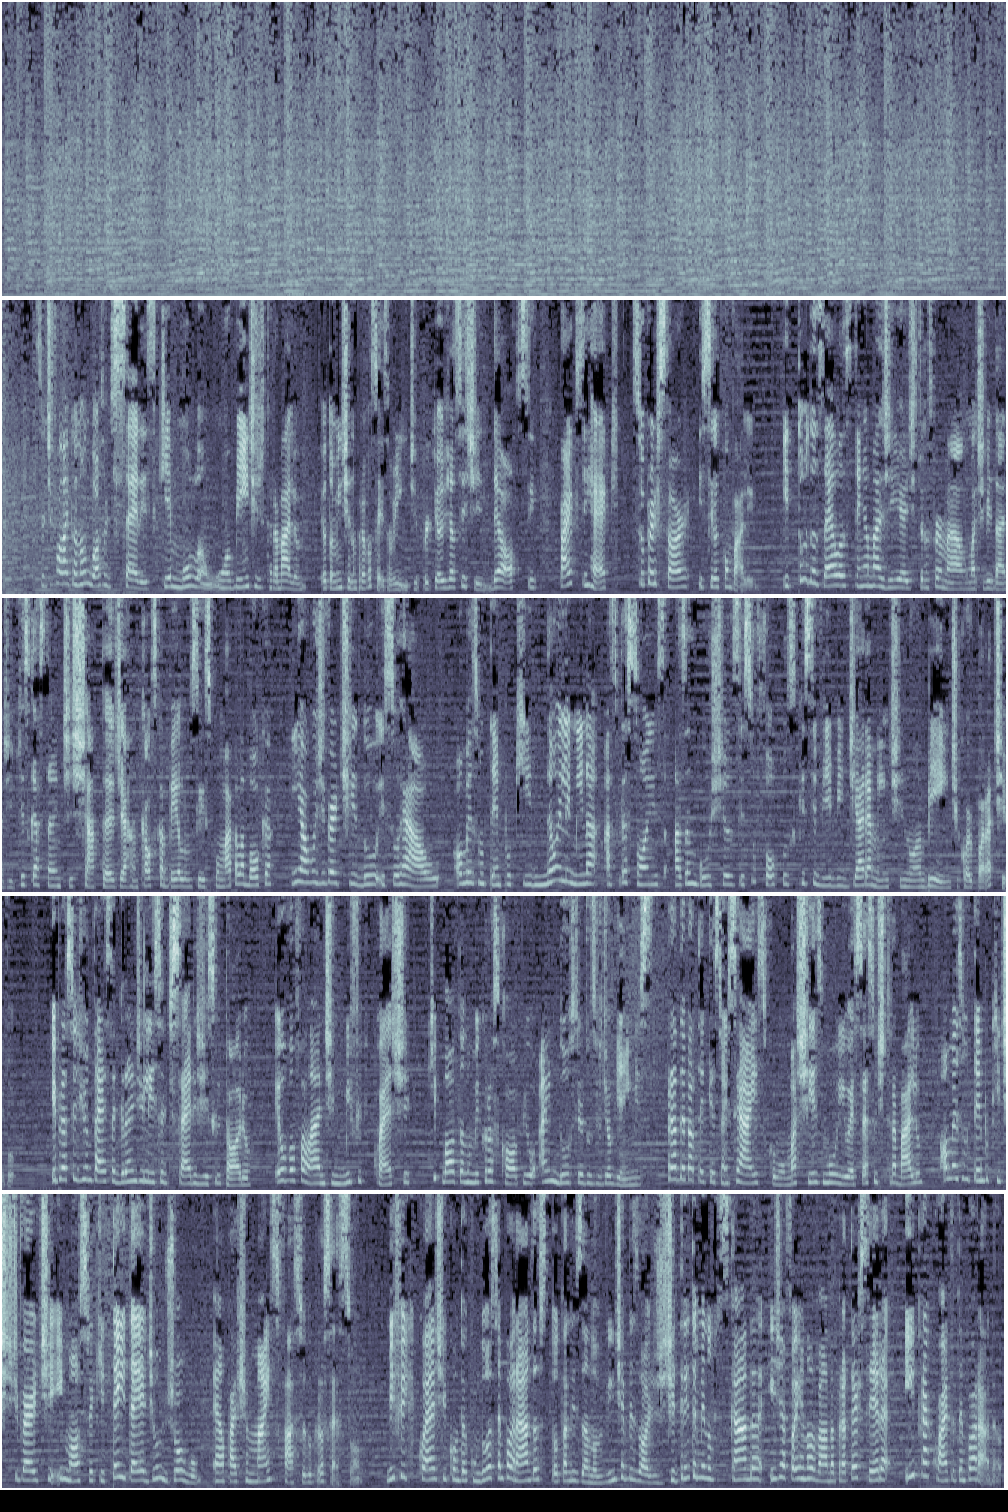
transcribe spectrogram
Eu te falar que eu não gosto de séries que emulam um ambiente de trabalho, eu tô mentindo para vocês, ouvinte, porque eu já assisti The Office, Parks and Rec, Superstore e Silicon Valley. E todas elas têm a magia de transformar uma atividade desgastante, chata, de arrancar os cabelos e espumar pela boca, em algo divertido e surreal, ao mesmo tempo que não elimina as pressões, as angústias e sufocos que se vive diariamente no ambiente corporativo. E para se juntar a essa grande lista de séries de escritório, eu vou falar de Mythic Quest, que bota no microscópio a indústria dos videogames para debater questões reais como o machismo e o excesso de trabalho, ao mesmo tempo que te diverte e mostra que ter ideia de um jogo é a parte mais fácil do processo. Mythic Quest conta com duas temporadas, totalizando 20 episódios de 30 minutos cada e já foi renovada para a terceira e para a quarta temporada.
